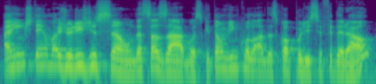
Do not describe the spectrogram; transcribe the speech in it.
a gente tem uma jurisdição dessas águas que estão vinculadas com a Polícia Federal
